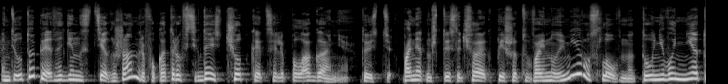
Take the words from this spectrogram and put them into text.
Антиутопия – это один из тех жанров, у которых всегда есть четкое целеполагание. То есть понятно, что если человек пишет «Войну и мир» условно, то у него нет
